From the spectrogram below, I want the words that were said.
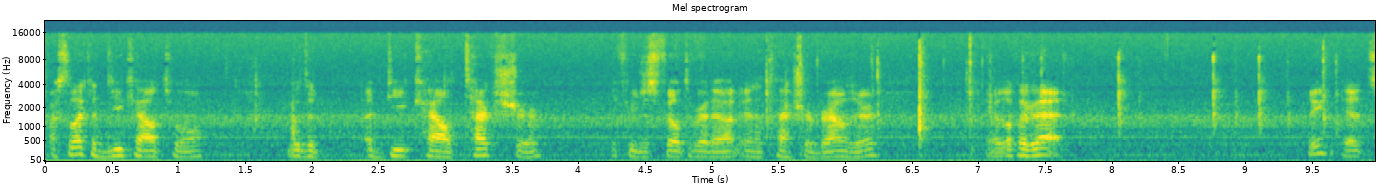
I select a decal tool with a, a decal texture. If you just filter it out in a texture browser, it'll look like that. See, it's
